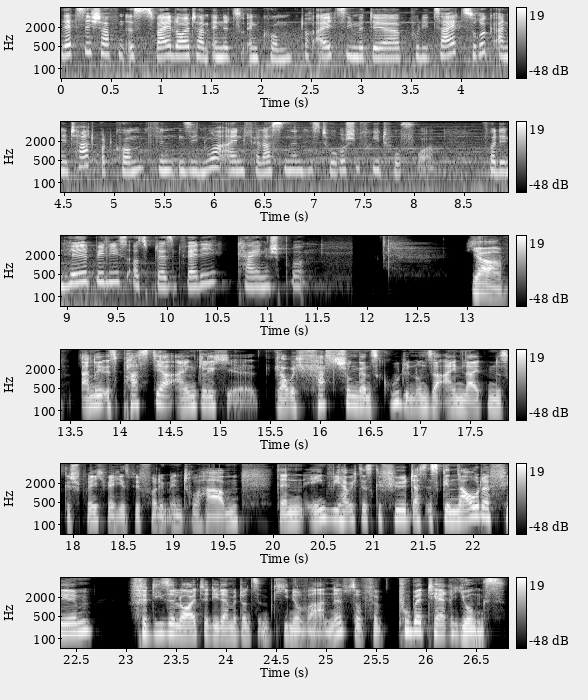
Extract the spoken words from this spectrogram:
Letztlich schaffen es zwei Leute am Ende zu entkommen, doch als sie mit der Polizei zurück an den Tatort kommen, finden sie nur einen verlassenen historischen Friedhof vor. Vor den Hillbillies aus Pleasant Valley keine Spur. Ja, André, es passt ja eigentlich, äh, glaube ich, fast schon ganz gut in unser einleitendes Gespräch, welches wir vor dem Intro haben. Denn irgendwie habe ich das Gefühl, das ist genau der Film für diese Leute, die da mit uns im Kino waren, ne? So für pubertäre Jungs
